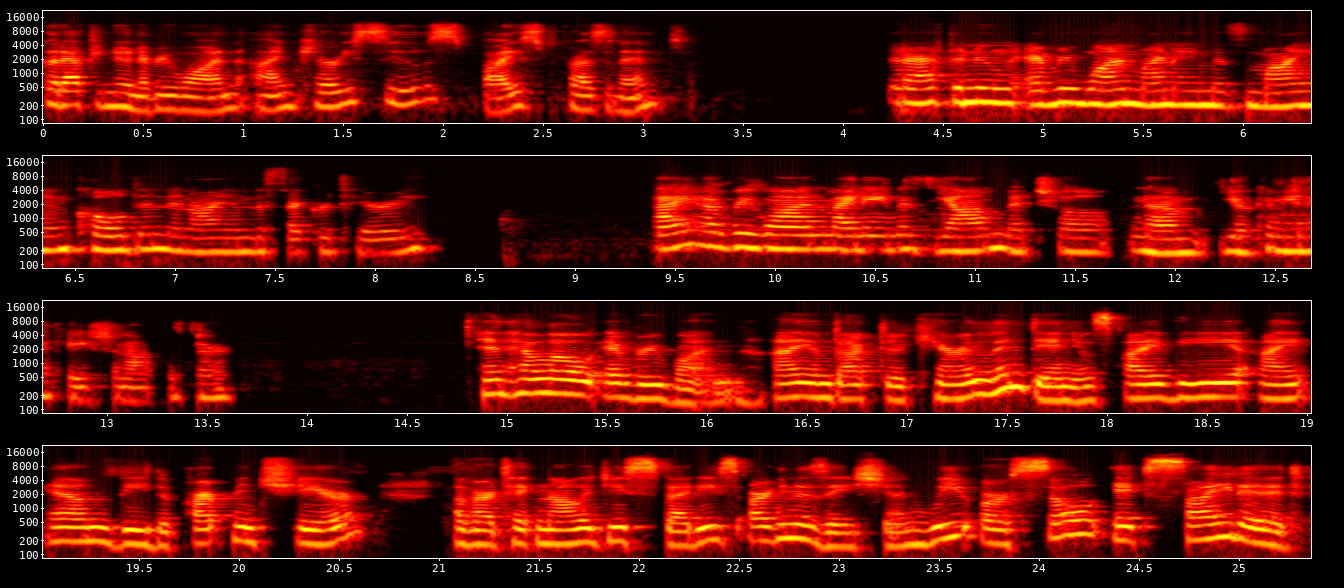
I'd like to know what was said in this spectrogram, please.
Good afternoon, everyone. I'm Carrie Seuss, Vice President. Good afternoon, everyone. My name is Mayan Colden, and I am the Secretary. Hi, everyone. My name is Yam Mitchell, and I'm your Communication Officer. And hello, everyone. I am Dr. Karen Lynn Daniels Ivy. I am the department chair of our Technology Studies organization. We are so excited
